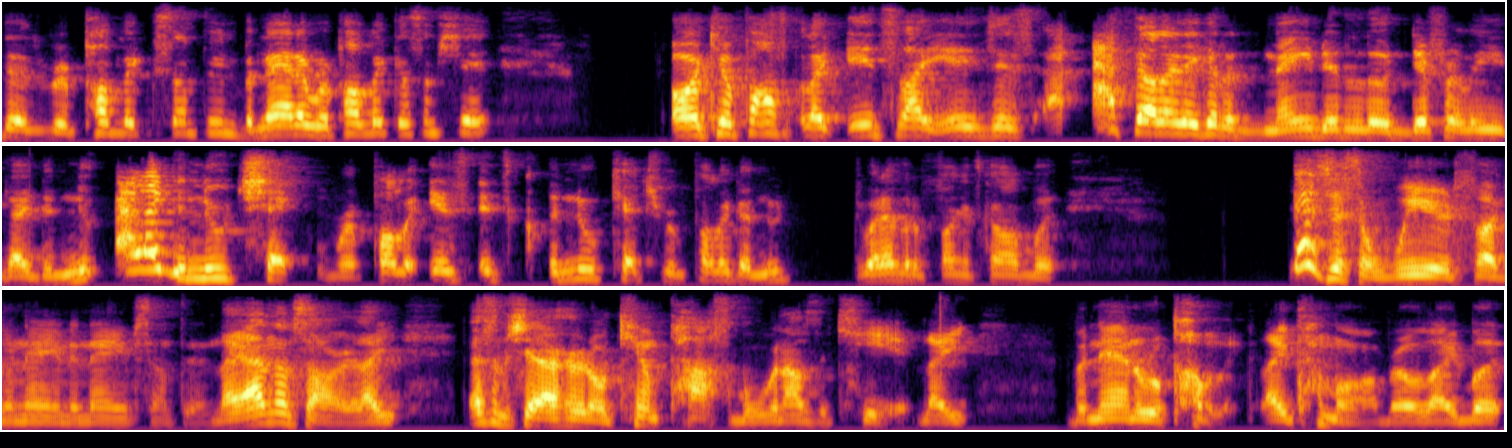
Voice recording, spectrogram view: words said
the Republic something, Banana Republic or some shit? Or Kim Possible, like it's like it just I, I felt like they could have named it a little differently. Like the new, I like the new Czech Republic. It's it's a new Czech Republic, a new whatever the fuck it's called, but that's just a weird fucking name to name something. Like I'm, I'm sorry, like that's some shit I heard on Kim Possible when I was a kid. Like Banana Republic. Like come on, bro. Like but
